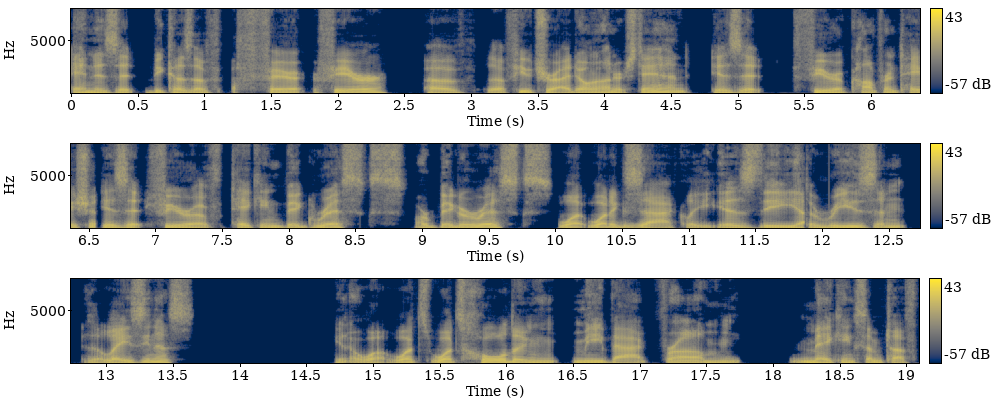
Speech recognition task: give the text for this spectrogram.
And is it because of fear, fear of the future I don't understand? Is it fear of confrontation? Is it fear of taking big risks or bigger risks? What, what exactly is the, the reason? Is it laziness? You know, what, what's, what's holding me back from making some tough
